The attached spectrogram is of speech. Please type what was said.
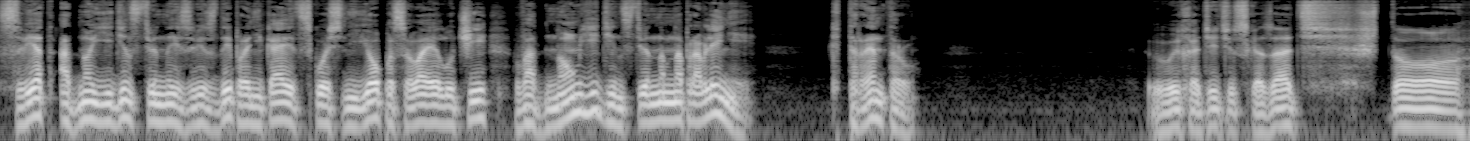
Свет одной единственной звезды проникает сквозь нее, посылая лучи в одном единственном направлении — к Трентору. «Вы хотите сказать, что...»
